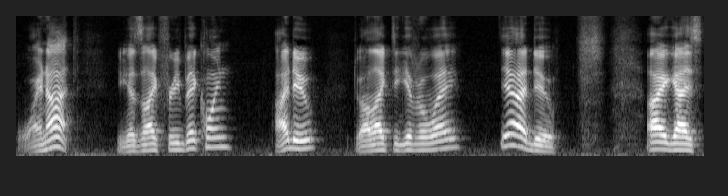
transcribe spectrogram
why not? You guys like free Bitcoin? I do. Do I like to give it away? Yeah, I do. All right, guys.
